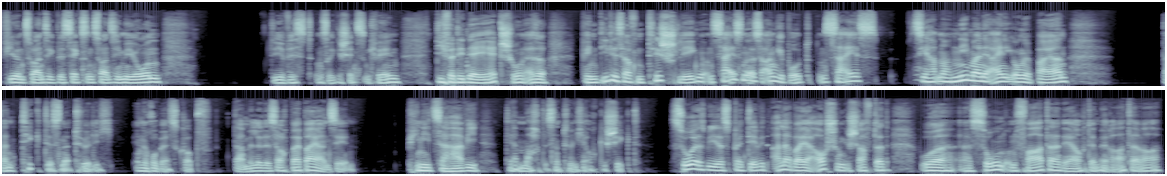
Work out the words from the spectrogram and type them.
24 bis 26 Millionen, ihr wisst, unsere geschätzten Quellen, die verdient er jetzt schon. Also wenn die das auf den Tisch legen und sei es nur als Angebot und sei es, sie haben noch nie mal eine Einigung mit Bayern, dann tickt es natürlich in Roberts Kopf. Dann will er das auch bei Bayern sehen. Pini Zahavi, der macht es natürlich auch geschickt. So wie er es bei David Alaba ja auch schon geschafft hat, wo er Sohn und Vater, der auch der Berater war,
